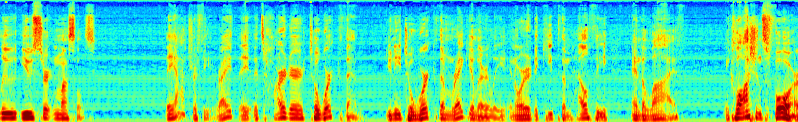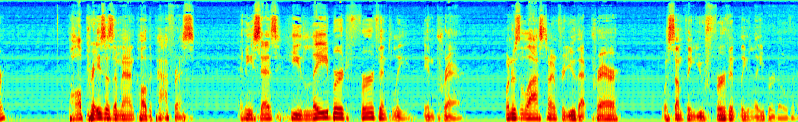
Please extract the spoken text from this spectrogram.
use certain muscles? They atrophy, right? They, it's harder to work them. You need to work them regularly in order to keep them healthy and alive. In Colossians 4, Paul praises a man called Epaphras, and he says he labored fervently in prayer. When was the last time for you that prayer was something you fervently labored over?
